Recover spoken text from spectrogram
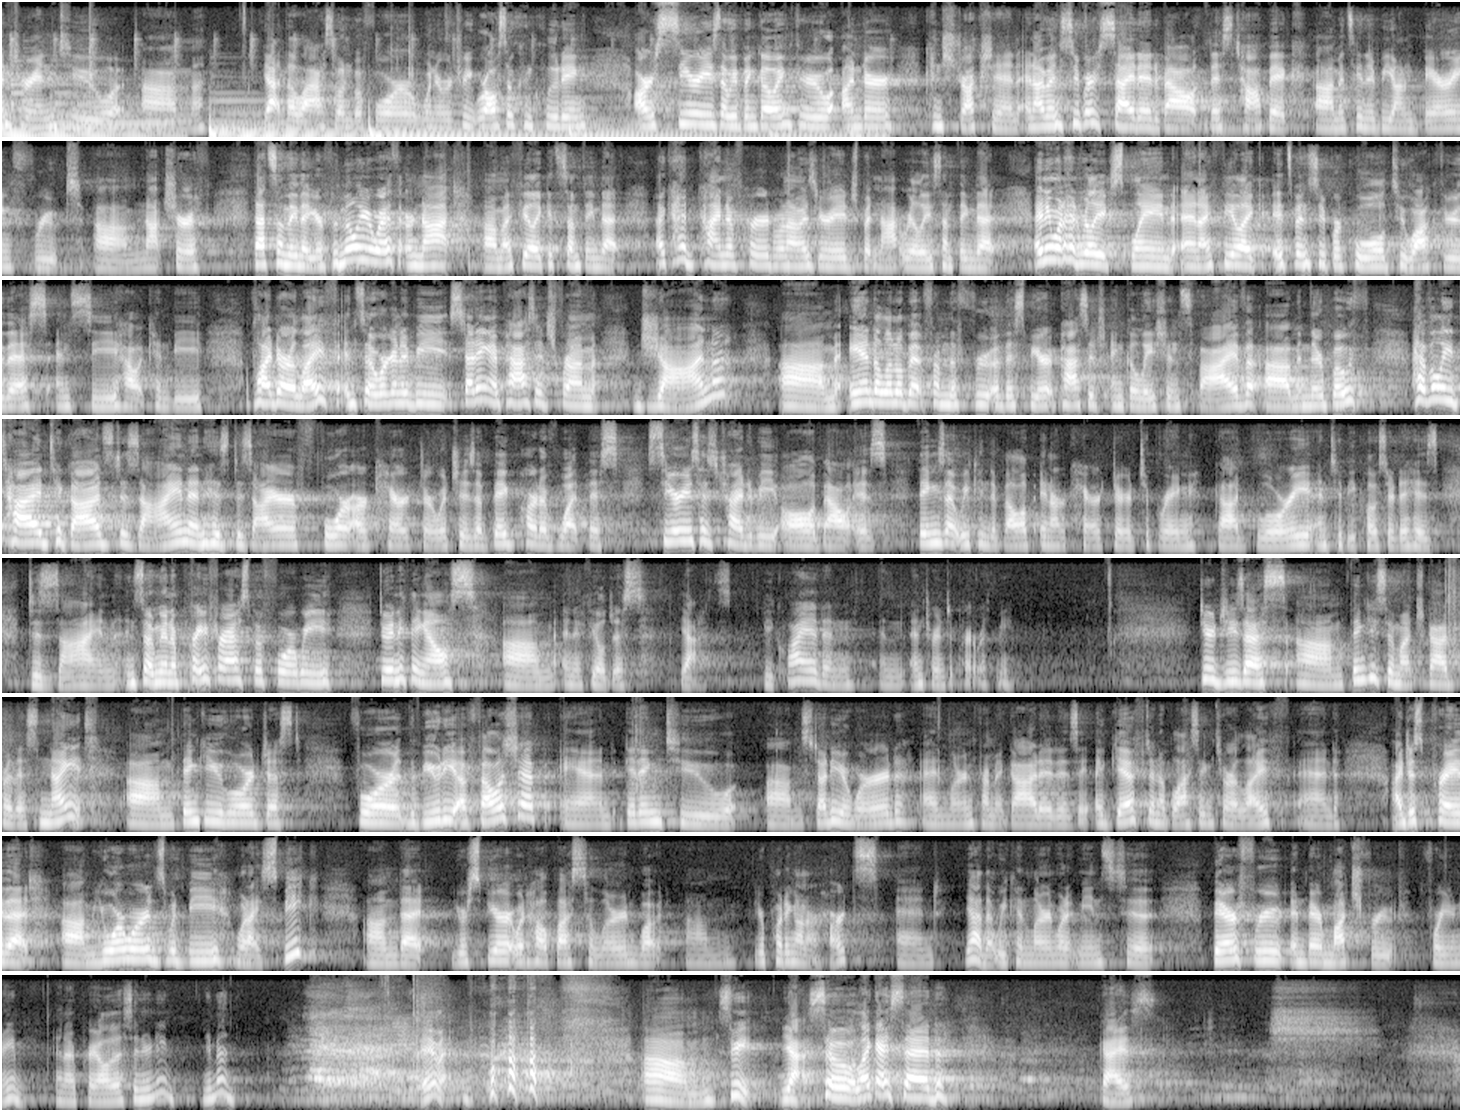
enter into um, yeah, the last one before winter retreat. We're also concluding our series that we've been going through under construction. And I've been super excited about this topic. Um, it's going to be on bearing fruit. Um, not sure if that's something that you're familiar with or not. Um, I feel like it's something that I had kind of heard when I was your age, but not really something that anyone had really explained. And I feel like it's been super cool to walk through this and see how it can be applied to our life. And so we're going to be studying a passage from John um, and a little bit from the fruit of the Spirit passage in Galatians 5. Um, and they're both heavily tied to God's design and his desire for our character, which is a big part of what this series has tried to be all about is things that we can develop in our character to bring God glory and to be closer to his design. And so I'm going to pray for us before we do anything else. Um, and if you'll just, yeah, be quiet and, and enter into prayer with me. Dear Jesus, um, thank you so much, God, for this night. Um, thank you, Lord, just for the beauty of fellowship and getting to um, study your word and learn from it, God. It is a gift and a blessing to our life. And I just pray that um, your words would be what I speak, um, that your spirit would help us to learn what um, you're putting on our hearts, and yeah, that we can learn what it means to bear fruit and bear much fruit for your name. And I pray all this in your name. Amen. Amen. um, sweet. Yeah, so like I said, guys,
